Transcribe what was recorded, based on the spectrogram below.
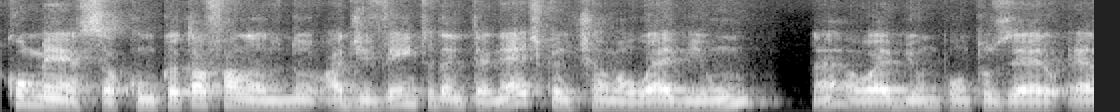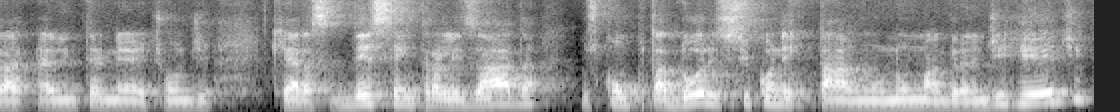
começa com o que eu estava falando do advento da internet, que a gente chama Web 1, né? A Web 1.0 era, era a internet onde que era descentralizada, os computadores se conectavam numa grande rede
